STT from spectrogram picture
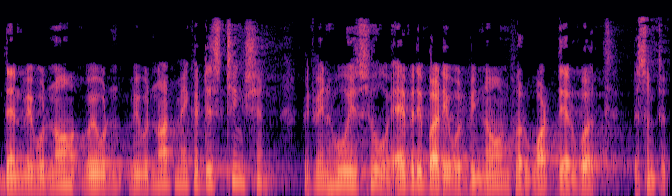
then we would know… we would… we would not make a distinction between who is who. Everybody would be known for what they're worth, isn't it?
